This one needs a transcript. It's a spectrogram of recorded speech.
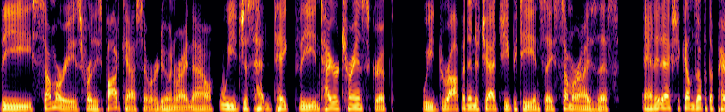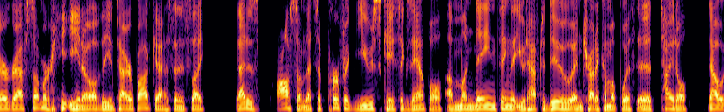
the summaries for these podcasts that we're doing right now. We just had take the entire transcript, we drop it into ChatGPT and say summarize this, and it actually comes up with a paragraph summary, you know, of the entire podcast and it's like that is awesome. That's a perfect use case example, a mundane thing that you'd have to do and try to come up with a title. Now,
